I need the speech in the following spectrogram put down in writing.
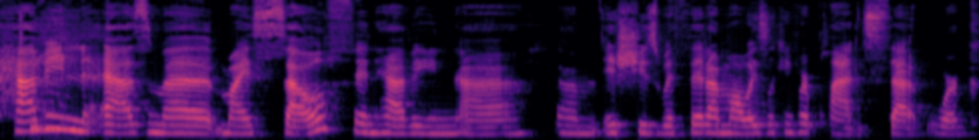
having asthma myself and having uh, um, issues with it, I'm always looking for plants that work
